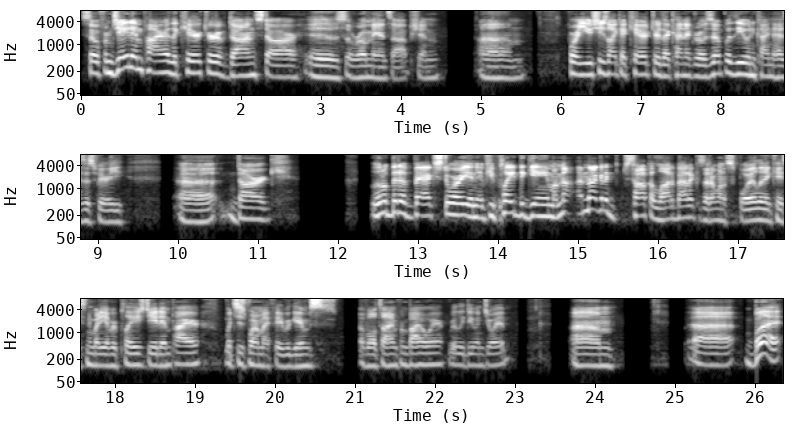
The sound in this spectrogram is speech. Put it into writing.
so from Jade Empire, the character of Dawn Star is a romance option. Um, for you, she's like a character that kind of grows up with you and kind of has this very uh, dark, little bit of backstory. And if you played the game, I'm not I'm not gonna talk a lot about it because I don't want to spoil it in case anybody ever plays Jade Empire, which is one of my favorite games of all time from BioWare. Really do enjoy it. Um, uh, but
